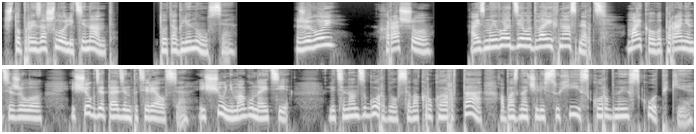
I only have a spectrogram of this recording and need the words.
«Что произошло, лейтенант?» Тот оглянулся. «Живой? Хорошо. А из моего отдела двоих насмерть. Майкл вот ранен тяжело. Еще где-то один потерялся. Ищу, не могу найти». Лейтенант сгорбился. Вокруг рта обозначились сухие скорбные скобки.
